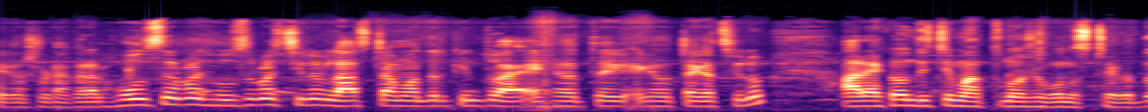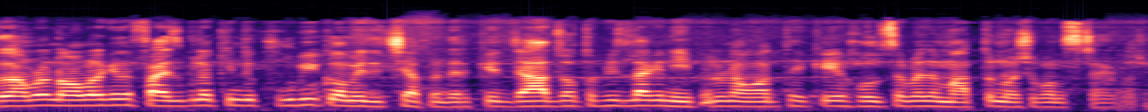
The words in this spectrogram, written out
এগারোশো টাকা আর হোলসেল প্রাইস হোলসেল প্রাইস ছিল লাস্ট আমাদের কিন্তু এক হাজার থেকে এক হাজার টাকা ছিল, আর এখন দিচ্ছি মাত্র নশো পঞ্চাশ টাকা। তো আমরা নর্মাল কিন্তু প্রাইসগুলো কিন্তু খুবই কমে দিচ্ছি আপনাদেরকে। যা যত পিস লাগে নিয়ে ফেলুন, আমার থেকে হোলসেল প্রাইসে মাত্র নশো পঞ্চাশ টাকা করে।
